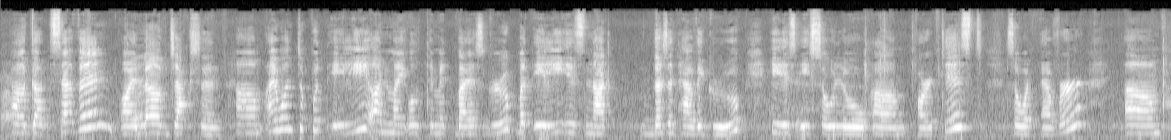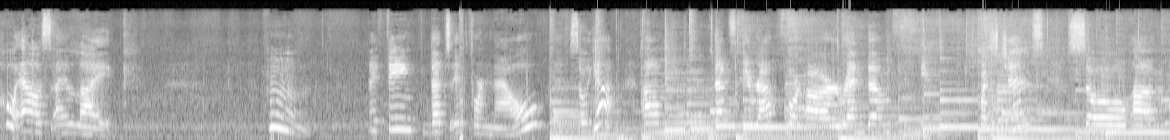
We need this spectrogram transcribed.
uh, got seven. Oh, I love Jackson. Um, I want to put Ailee on my ultimate bias group, but Ailee is not doesn't have a group. He is a solo um, artist. So whatever. Um, who else I like? Hmm. I think that's it for now. So yeah, um, that's a wrap for our random questions. So um,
